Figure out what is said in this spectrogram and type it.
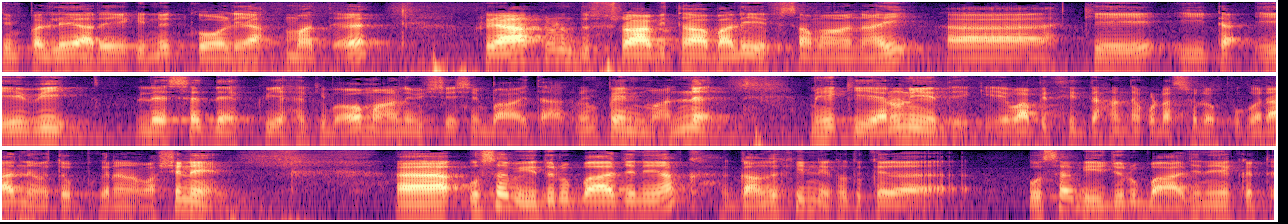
සිම්පල් A අරයකිනුත් ගෝලයක් මත ක්‍රියා කරන දුෂ්‍රාවිතා බලය F සමානයි K ඊට AV ලෙස දැක්විය හැකි බව මාන විශ්ලේෂණ භාවිතා කරමින් පෙන්වන්න. මෙහි කියනු නියතයක. ඒවා අපි සිද්ධාන්ත කොටස් වල ඔප්පු කරා නැවත ඔප්පු කරන්න අවශ්‍ය නැහැ. උස වීදුරු භාජනයක් ගඟකින් එකතු කර උස වීදුරු භාජනයකට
